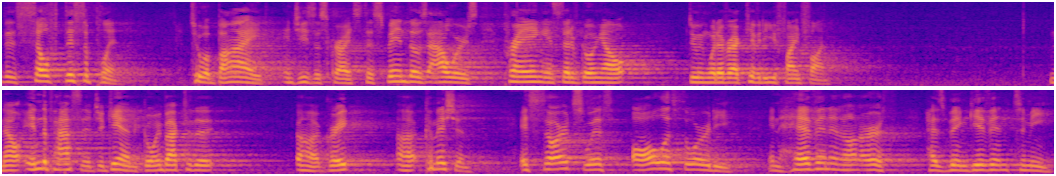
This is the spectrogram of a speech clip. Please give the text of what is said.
the self discipline to abide in Jesus Christ, to spend those hours praying instead of going out doing whatever activity you find fun? Now, in the passage, again, going back to the uh, Great uh, Commission, it starts with all authority in heaven and on earth has been given to me.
